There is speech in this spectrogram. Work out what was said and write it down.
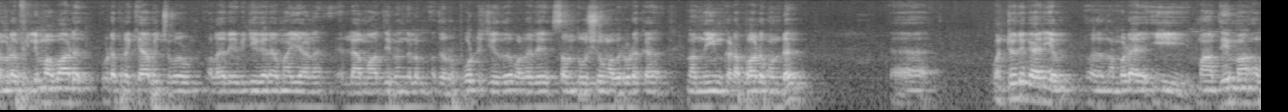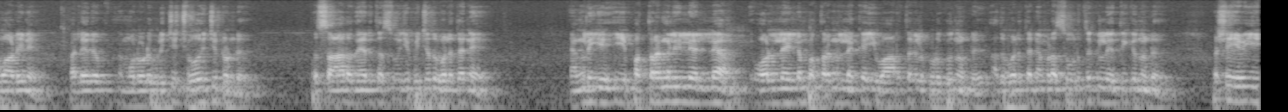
നമ്മുടെ ഫിലിം അവാർഡ് ഇവിടെ പ്രഖ്യാപിച്ചപ്പോൾ വളരെ വിജയകരമായാണ് എല്ലാ മാധ്യമങ്ങളും അത് റിപ്പോർട്ട് ചെയ്തത്. വളരെ സന്തോഷവും അവരോടൊക്കെ നന്ദിയും കടപ്പാടുമുണ്ട്. മറ്റൊരു കാര്യം നമ്മുടെ ഈ മാധ്യമ അവാർഡിന് പലരും നമ്മളോട് വിളിച്ച് ചോദിച്ചിട്ടുണ്ട്. ഇപ്പോൾ സാറ് നേരത്തെ സൂചിപ്പിച്ചതുപോലെ തന്നെ ഞങ്ങൾ ഈ പത്രങ്ങളിലെല്ലാം ഓൺലൈനിലും പത്രങ്ങളിലൊക്കെ ഈ വാർത്തകൾ കൊടുക്കുന്നുണ്ട്. അതുപോലെ തന്നെ നമ്മുടെ സുഹൃത്തുക്കളിൽ എത്തിക്കുന്നുണ്ട്. പക്ഷേ ഈ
